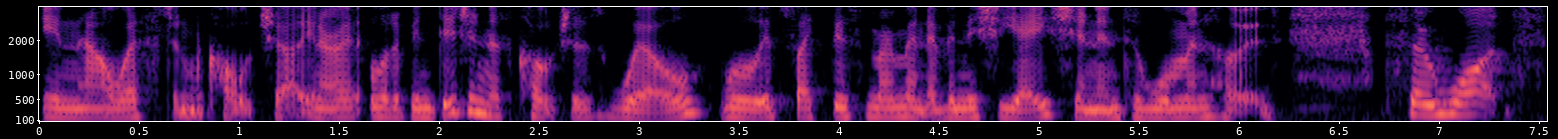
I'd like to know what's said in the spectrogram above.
in our Western culture. You know, a lot of indigenous cultures will. Well, it's like this moment of initiation into womanhood. So, what,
